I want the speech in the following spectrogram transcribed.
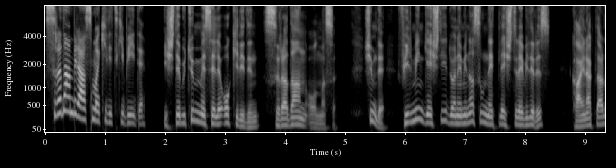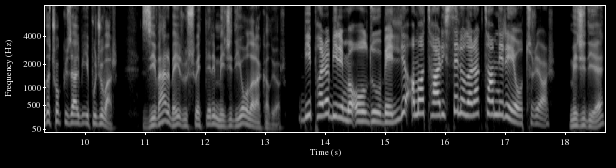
Sıradan bir asma kilit gibiydi. İşte bütün mesele o kilidin sıradan olması. Şimdi filmin geçtiği dönemi nasıl netleştirebiliriz? Kaynaklarda çok güzel bir ipucu var. Ziver Bey rüşvetleri Mecidiye olarak alıyor. Bir para birimi olduğu belli ama tarihsel olarak tam nereye oturuyor? Mecidiye,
